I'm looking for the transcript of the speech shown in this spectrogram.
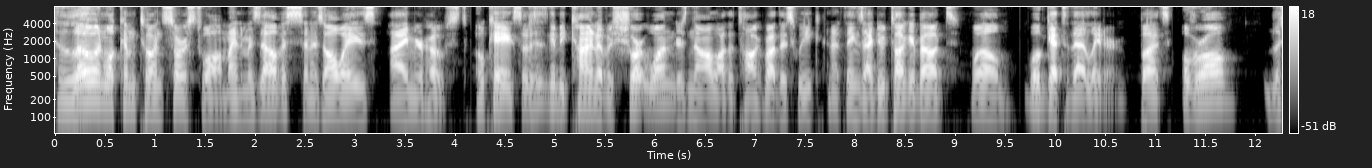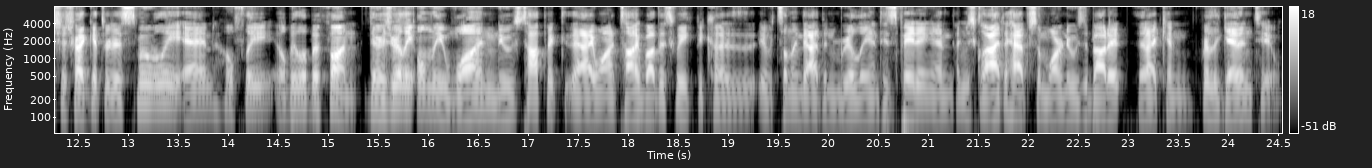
Hello and welcome to Unsourced Wall. My name is Elvis, and as always, I am your host. Okay, so this is going to be kind of a short one. There's not a lot to talk about this week, and the things I do talk about, well, we'll get to that later. But overall, let's just try to get through this smoothly and hopefully it'll be a little bit fun. There's really only one news topic that I want to talk about this week because it was something that I've been really anticipating and I'm just glad to have some more news about it that I can really get into.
